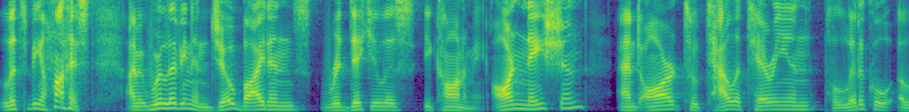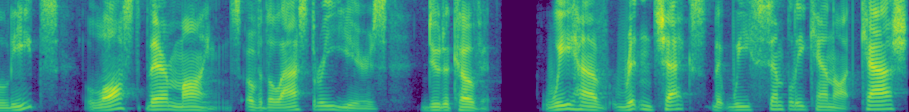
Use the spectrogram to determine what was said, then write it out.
Let's be honest. I mean, we're living in Joe Biden's ridiculous economy. Our nation and our totalitarian political elites lost their minds over the last 3 years due to COVID. We have written checks that we simply cannot cash.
